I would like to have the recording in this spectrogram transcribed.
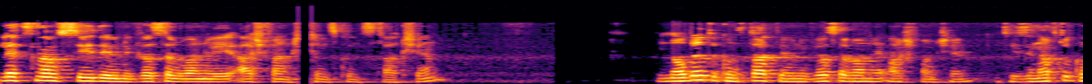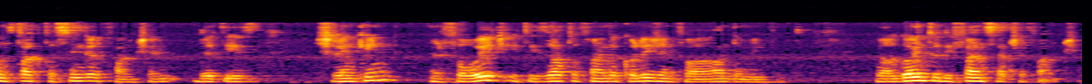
Let's now see the universal one-way hash functions construction. In order to construct a universal one-way hash function, it is enough to construct a single function that is shrinking and for which it is hard to find a collision for a random input. We are going to define such a function.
